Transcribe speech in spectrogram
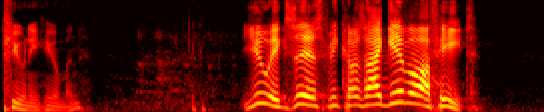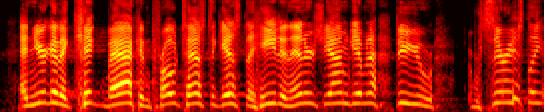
Puny human. You exist because I give off heat. And you're going to kick back and protest against the heat and energy I'm giving out? Do you seriously,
